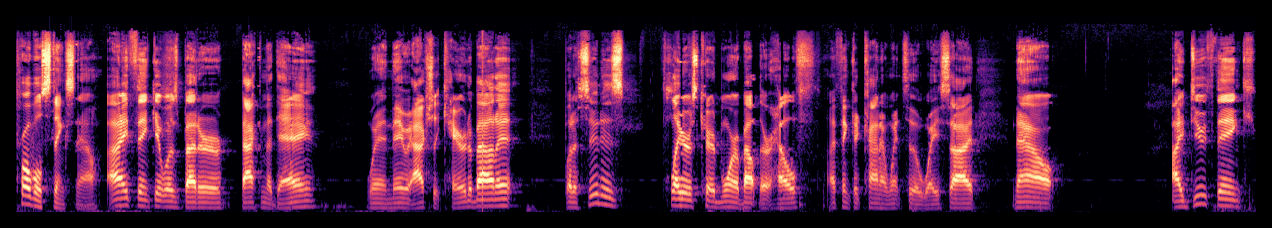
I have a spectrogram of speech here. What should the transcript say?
Pro Bowl stinks now. I think it was better back in the day when they actually cared about it. But as soon as players cared more about their health, I think it kind of went to the wayside. Now, I do think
